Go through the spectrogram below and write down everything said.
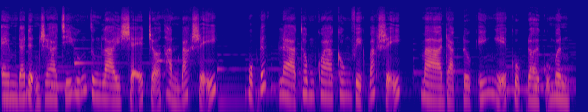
em đã định ra chí hướng tương lai sẽ trở thành bác sĩ. Mục đích là thông qua công việc bác sĩ mà đạt được ý nghĩa cuộc đời của mình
